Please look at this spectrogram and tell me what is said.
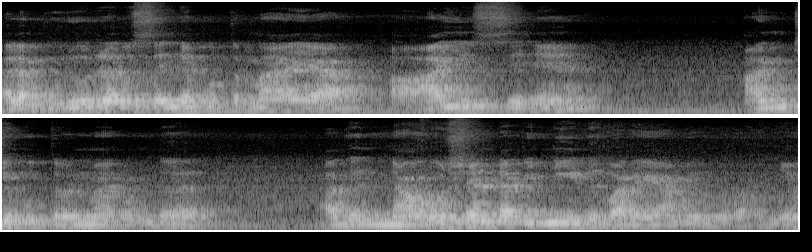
അല്ല പുരൂരവസിന്റെ പുത്രനായ ആയുസ്സിന് അഞ്ച് പുത്രന്മാരുണ്ട് അത് നഹുഷന്റെ പിന്നീട് പറയാമെന്ന് പറഞ്ഞു.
